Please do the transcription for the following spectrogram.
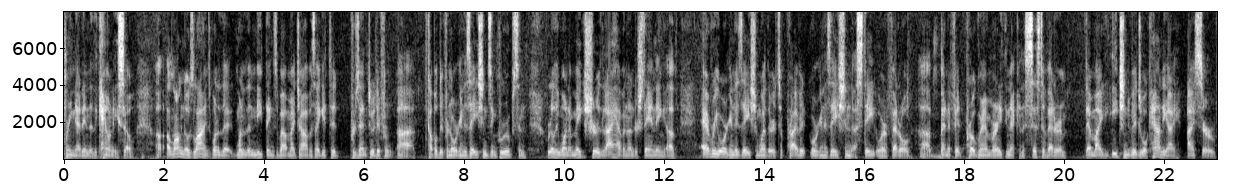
bring that into the county. So uh, along those lines, one of the one of the neat things about my job is I get to present to a different uh, couple different organizations and groups, and really want to make sure that I have an understanding of every organization, whether it's a private organization, a state, or a federal uh, benefit program, or anything that can assist a veteran, that my each individual county I, I serve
